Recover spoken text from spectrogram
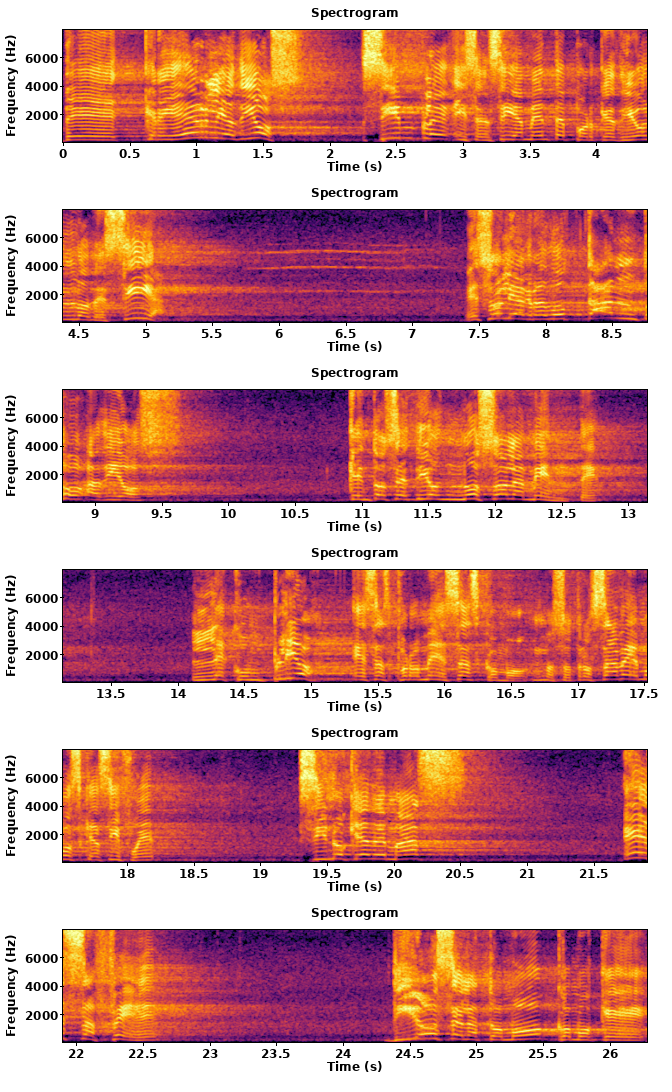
de creerle a Dios, simple y sencillamente porque Dios lo decía, eso le agradó tanto a Dios que entonces Dios no solamente le cumplió esas promesas, como nosotros sabemos que así fue, sino que además esa fe Dios se la tomó como que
